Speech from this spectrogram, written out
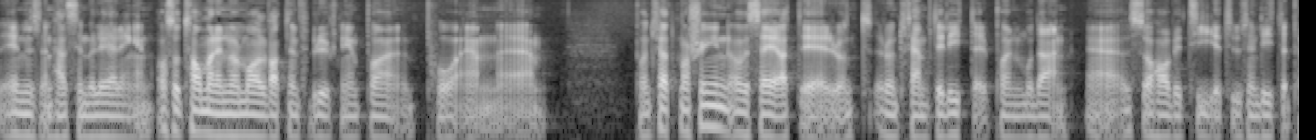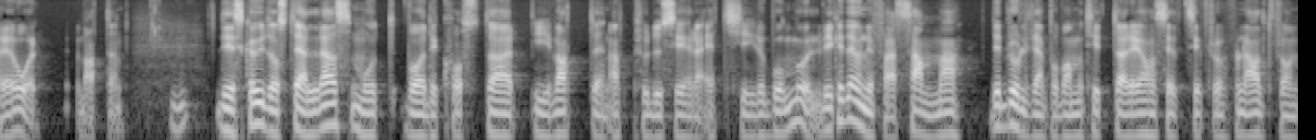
enligt den här simuleringen. Och så tar man en normal vattenförbrukning på, på en eh, på en tvättmaskin och vi säger att det är runt, runt 50 liter på en modern, eh, så har vi 10 000 liter per år vatten. Mm. Det ska ju då ställas mot vad det kostar i vatten att producera ett kilo bomull, vilket är ungefär samma. Det beror lite på vad man tittar. Jag har sett siffror från allt från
